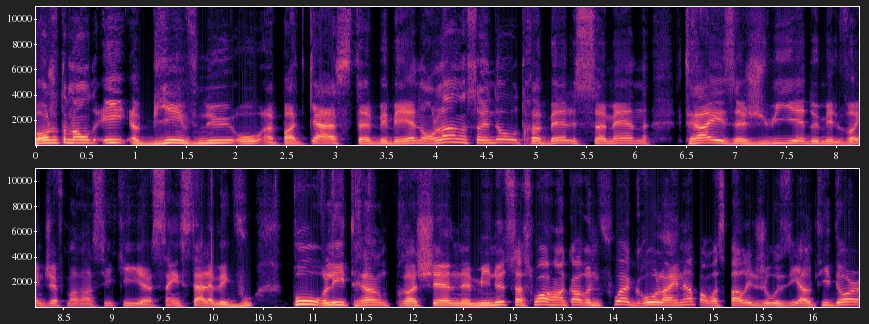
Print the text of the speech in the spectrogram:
Bonjour tout le monde et bienvenue au podcast BBN. On lance une autre belle semaine, 13 juillet 2020. Jeff Morancy qui euh, s'installe avec vous pour les 30 prochaines minutes. Ce soir, encore une fois, gros line-up. On va se parler de Josie Altidor.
